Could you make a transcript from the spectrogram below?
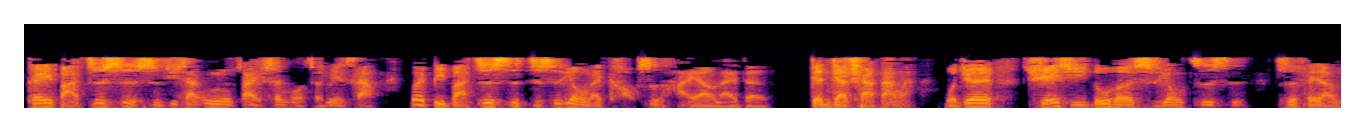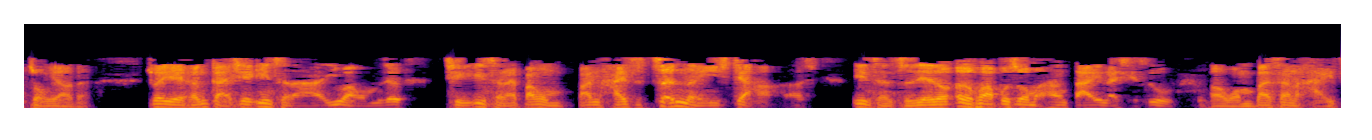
可以把知识实际上应用在生活层面上，会比把知识只是用来考试还要来的更加恰当啊。我觉得学习如何使用知识是非常重要的。所以也很感谢胤丞啊，以往我们就请胤丞来帮我们班孩子征人一下哈，呃，胤丞直接都二话不说，马上答应来协助啊我们班上的孩子，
